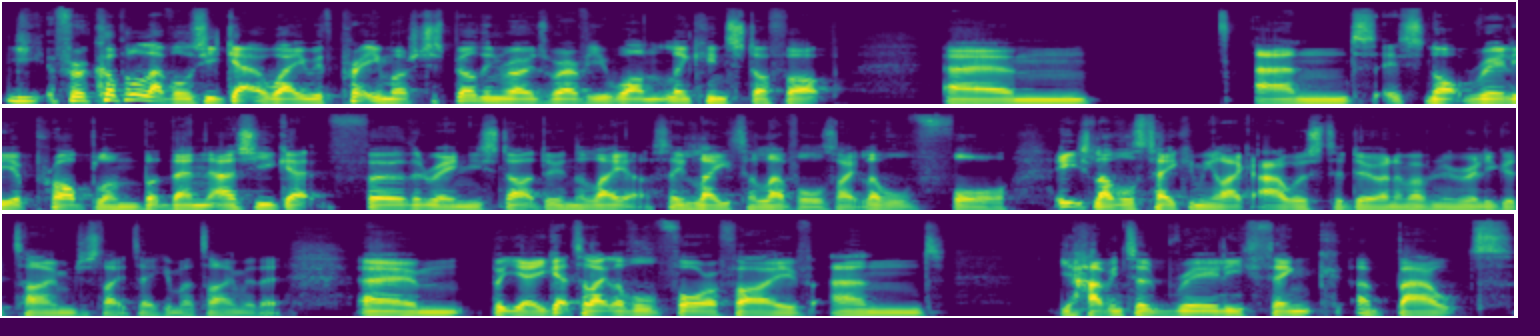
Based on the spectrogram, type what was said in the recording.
you, for a couple of levels you get away with pretty much just building roads wherever you want, linking stuff up. Um and it's not really a problem. But then as you get further in, you start doing the later, say later levels, like level four. Each level's taking me like hours to do, and I'm having a really good time, just like taking my time with it. Um, but yeah, you get to like level four or five, and you're having to really think about.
